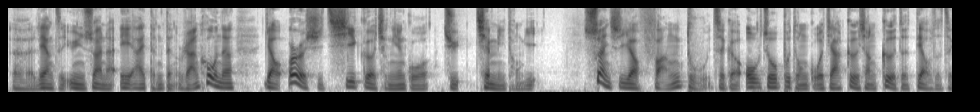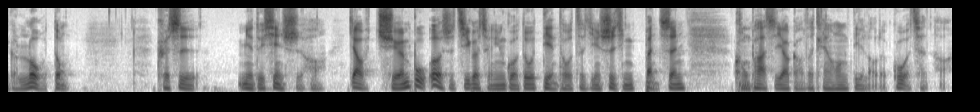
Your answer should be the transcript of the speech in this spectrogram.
呃量子运算啊、AI 等等。然后呢，要二十七个成员国去签名同意，算是要防堵这个欧洲不同国家各上各的掉的这个漏洞。可是面对现实哈，要全部二十七个成员国都点头这件事情本身。恐怕是要搞得天荒地老的过程啊！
